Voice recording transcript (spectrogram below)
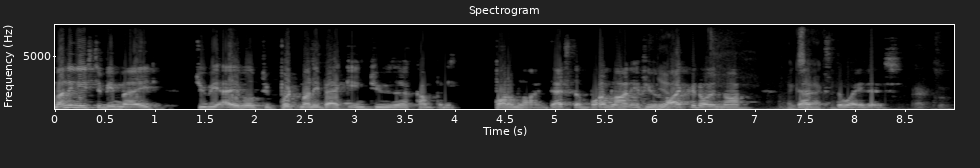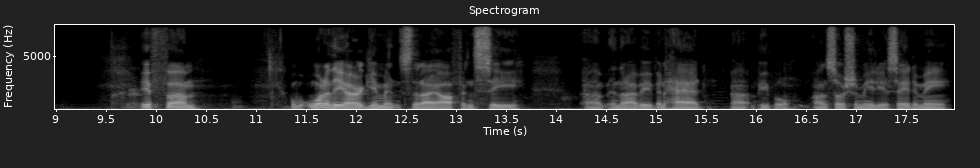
Money needs to be made to be able to put money back into the company. Bottom line. That's the bottom line. If you Yeah. like it or not, Exactly. that's the way it is. Excellent. If um, one of the arguments that I often see, um, and that I've even had uh, people on social media say to me,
